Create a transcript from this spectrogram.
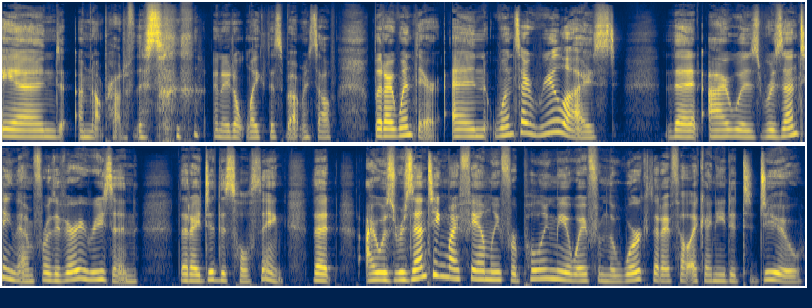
And I'm not proud of this, and I don't like this about myself. But I went there. And once I realized that I was resenting them for the very reason that I did this whole thing, that I was resenting my family for pulling me away from the work that I felt like I needed to do,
